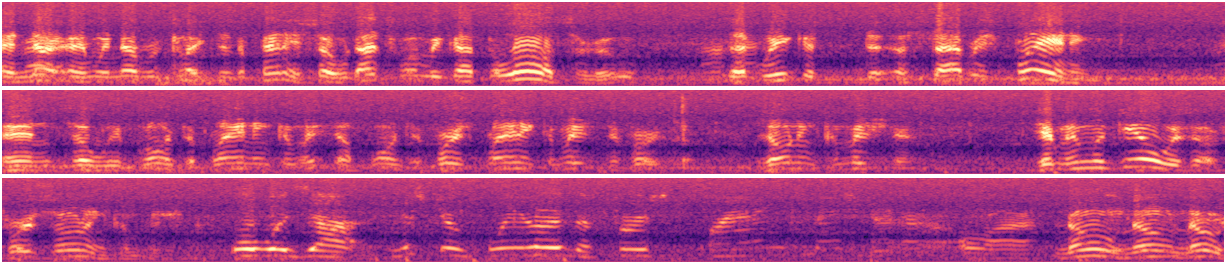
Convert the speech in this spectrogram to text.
and, right. and we never collected a penny. So that's when we got the law through that Uh-huh. we could establish planning. And so we appointed the planning commission, appointed the first planning commissioner, first zoning commissioner. Jimmy McGill was our first zoning commissioner. Well, was uh, Mr. Wheeler the first planning commissioner, or? No, no, no.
